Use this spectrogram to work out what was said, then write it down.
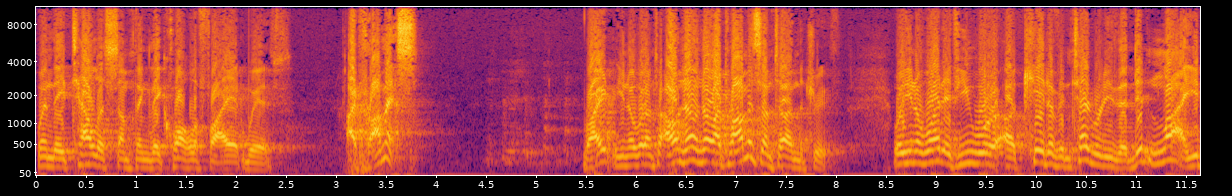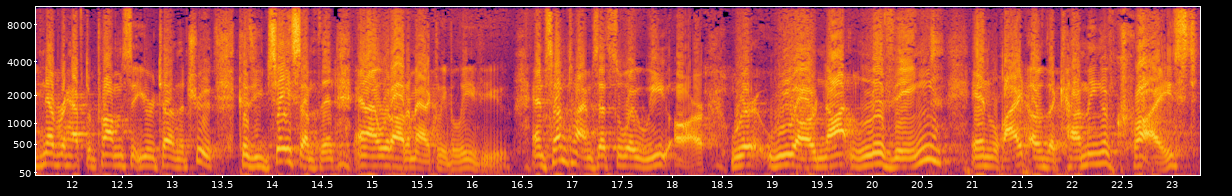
When they tell us something, they qualify it with, "I promise." Right? You know what I'm talking? Oh no, no, I promise I'm telling the truth. Well, you know what? If you were a kid of integrity that didn't lie, you'd never have to promise that you were telling the truth because you'd say something and I would automatically believe you. And sometimes that's the way we are. We're, we are not living in light of the coming of Christ,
